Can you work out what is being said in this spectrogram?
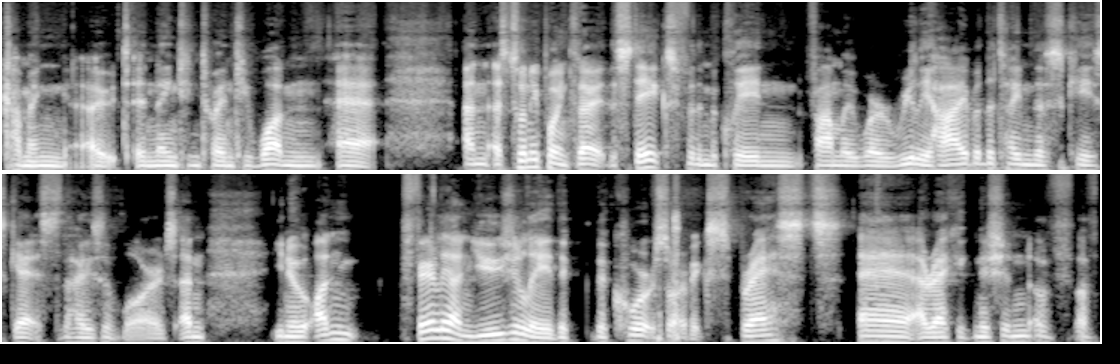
coming out in 1921. Uh, and as Tony pointed out, the stakes for the McLean family were really high by the time this case gets to the House of Lords. And, you know, un- fairly unusually, the, the court sort of expressed uh, a recognition of, of,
